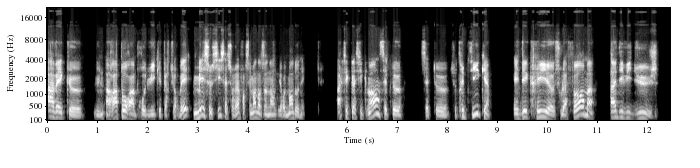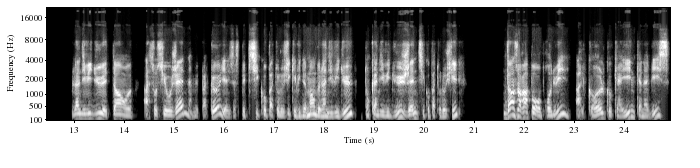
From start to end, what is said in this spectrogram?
avec un rapport à un produit qui est perturbé, mais ceci, ça survient forcément dans un environnement donné. Assez classiquement, ce triptyque est décrit euh, sous la forme individu, l'individu étant euh, associé au gène, mais pas que, il y a les aspects psychopathologiques évidemment de l'individu, donc individu, gène, psychopathologie, dans un rapport au produit, alcool, cocaïne, cannabis,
